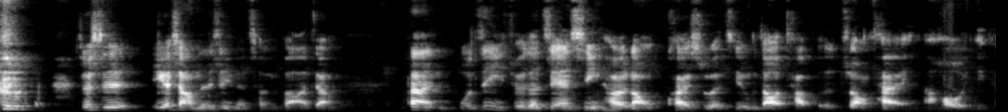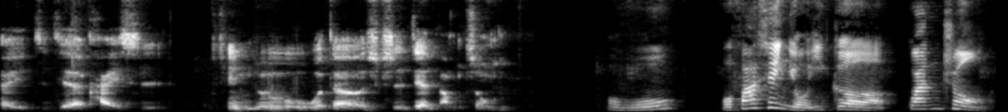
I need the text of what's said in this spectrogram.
就是一个象征性的惩罚这样。但我自己觉得这件事情，它会让我快速的进入到 top 的状态，然后也可以直接的开始进入我的实践当中。哦，我发现有一个观众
